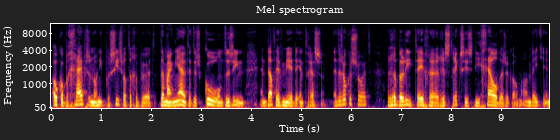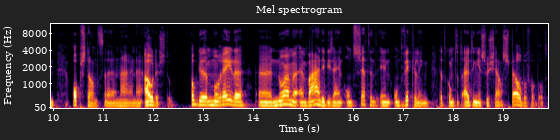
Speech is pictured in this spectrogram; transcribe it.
Ook al begrijpen ze nog niet precies wat er gebeurt, dat maakt niet uit. Het is cool om te zien. En dat heeft meer de interesse. Het is ook een soort rebellie tegen restricties die gelden. Ze komen al een beetje in opstand uh, naar, naar ouders toe. Ook de morele uh, normen en waarden die zijn ontzettend in ontwikkeling. Dat komt tot uiting in sociaal spel bijvoorbeeld.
